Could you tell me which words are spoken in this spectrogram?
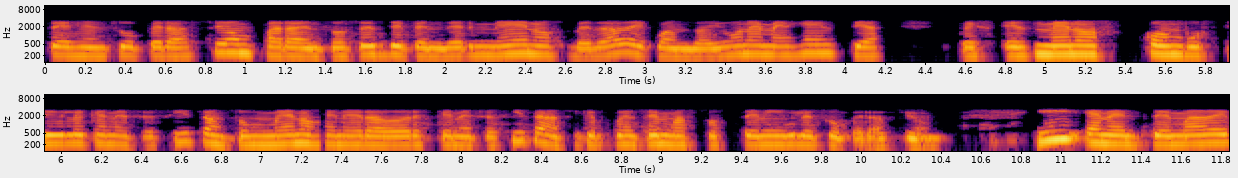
en su operación para entonces depender menos, ¿verdad? De cuando hay una emergencia, pues es menos combustible que necesitan, son menos generadores que necesitan, así que pueden ser más sostenible su operación. Y en el tema de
